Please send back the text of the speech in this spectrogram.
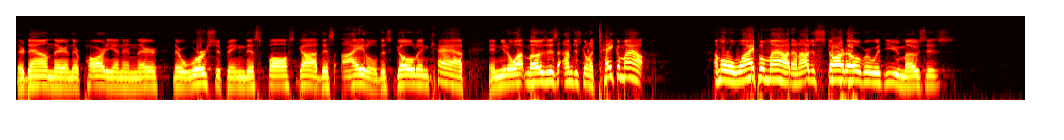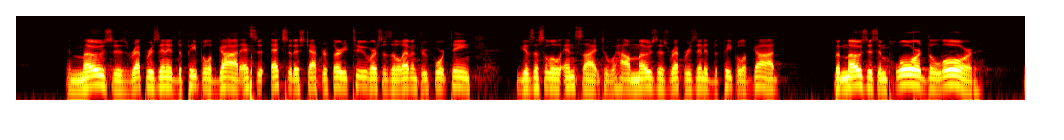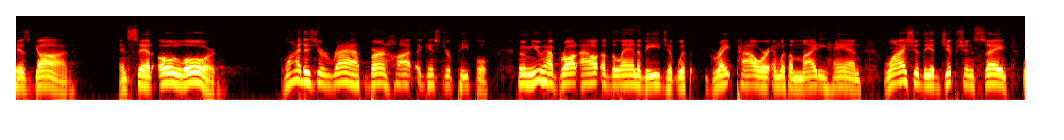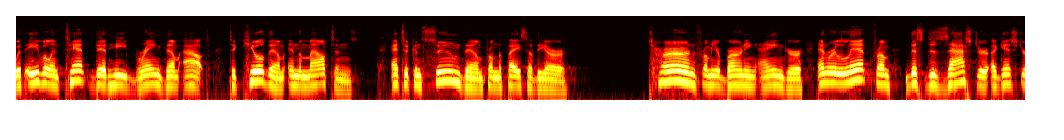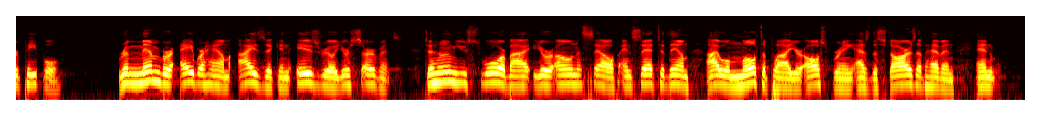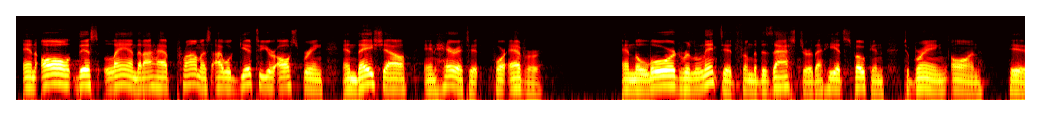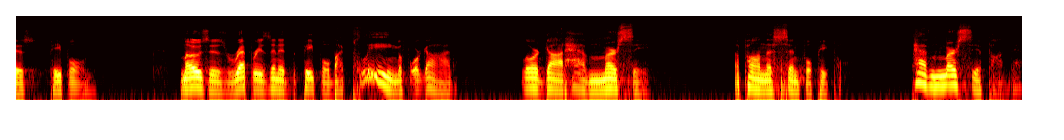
They're down there and they're partying and they're, they're worshiping this false God, this idol, this golden calf. And you know what, Moses? I'm just going to take them out. I'm going to wipe them out and I'll just start over with you, Moses. And Moses represented the people of God. Exodus chapter 32, verses 11 through 14 gives us a little insight into how Moses represented the people of God. But Moses implored the Lord, his God, and said, O Lord, why does your wrath burn hot against your people, whom you have brought out of the land of Egypt with great power and with a mighty hand? Why should the Egyptians say, With evil intent did he bring them out, to kill them in the mountains? and to consume them from the face of the earth. Turn from your burning anger and relent from this disaster against your people. Remember Abraham, Isaac, and Israel, your servants, to whom you swore by your own self, and said to them, I will multiply your offspring as the stars of heaven, and, and all this land that I have promised I will give to your offspring, and they shall inherit it forever. And the Lord relented from the disaster that he had spoken to bring on his people. Moses represented the people by pleading before God, Lord God, have mercy upon this sinful people. Have mercy upon them.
